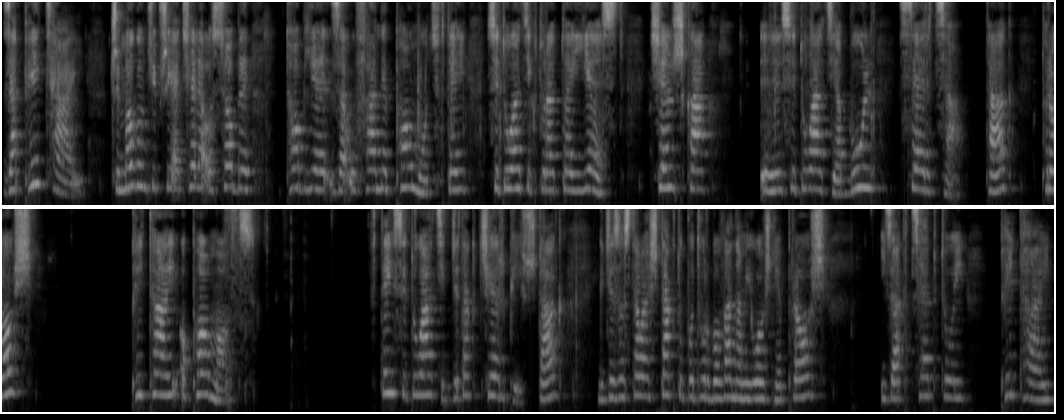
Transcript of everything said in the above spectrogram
zapytaj, czy mogą Ci przyjaciele, osoby Tobie zaufane pomóc w tej sytuacji, która tutaj jest. Ciężka y, sytuacja, ból serca, tak? Proś Pytaj o pomoc. W tej sytuacji, gdzie tak cierpisz, tak? Gdzie zostałaś tak tu poturbowana miłośnie, proś i zaakceptuj, pytaj,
